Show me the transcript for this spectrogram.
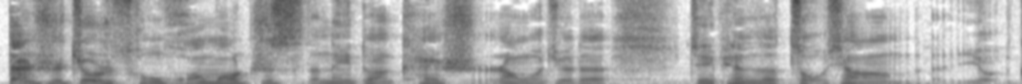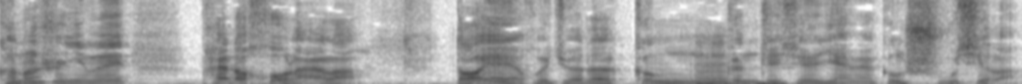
但是就是从黄毛之死的那一段开始，让我觉得这片子的走向有可能是因为拍到后来了，导演也会觉得更跟这些演员更熟悉了，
